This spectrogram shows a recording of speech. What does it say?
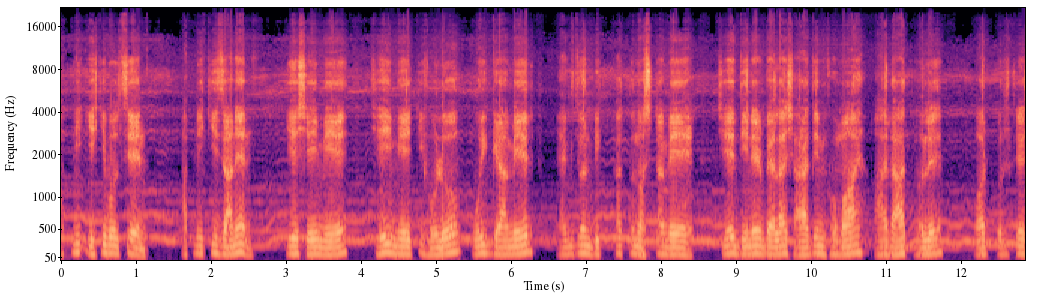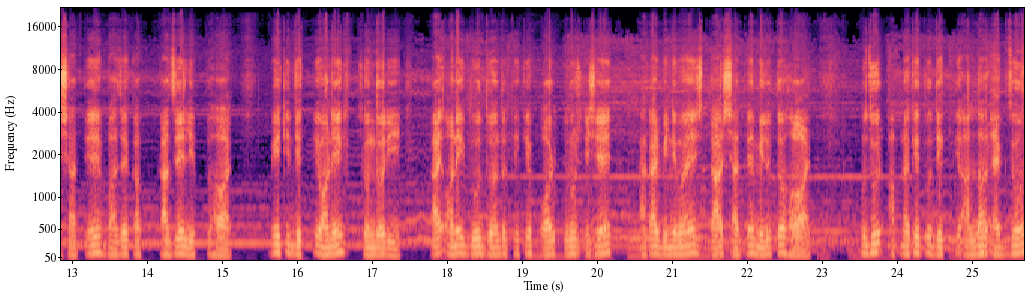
আপনি এ কি বলছেন? আপনি কি জানেন কে সেই মেয়ে, সেই মেয়েটি হলো ওই গ্রামের একজন বিখ্যাত নষ্টা মেয়ে। যে দিনের বেলায় সারাদিন ঘুমায় আর রাত হলে পর পুরুষের সাথে বাজে কাজে লিপ্ত হয়। মেয়েটি দেখতে অনেক সুন্দরী। তাই অনেক দূর দূরান্ত থেকে পর পুরুষ এসে টাকার বিনিময়ে তার সাথে মিলিত হয়। হুজুর, আপনাকে তো দেখতে আল্লাহর একজন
